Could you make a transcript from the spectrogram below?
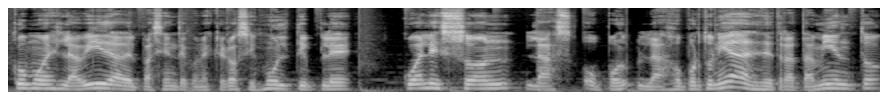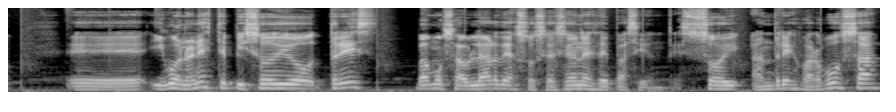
cómo es la vida del paciente con esclerosis múltiple, cuáles son las, oportunidades de tratamiento. Eh, y bueno, en este episodio 3 vamos a hablar de asociaciones de pacientes. Soy Andrés Barbosa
